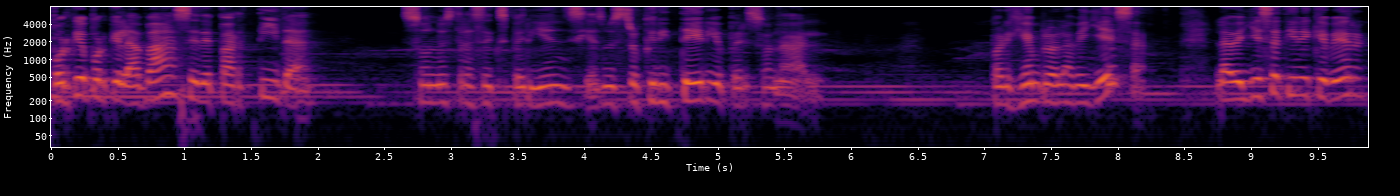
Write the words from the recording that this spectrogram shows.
¿Por qué? Porque la base de partida son nuestras experiencias, nuestro criterio personal. Por ejemplo, la belleza. La belleza tiene que ver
